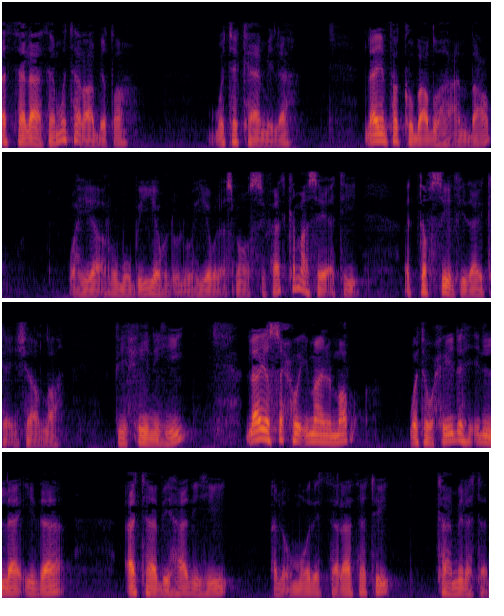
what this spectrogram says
الثلاثة مترابطة متكاملة لا ينفك بعضها عن بعض وهي الربوبية والألوهية والأسماء والصفات كما سيأتي التفصيل في ذلك إن شاء الله في حينه. لا يصح إيمان المرء وتوحيده إلا إذا أتى بهذه الأمور الثلاثة كاملة.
